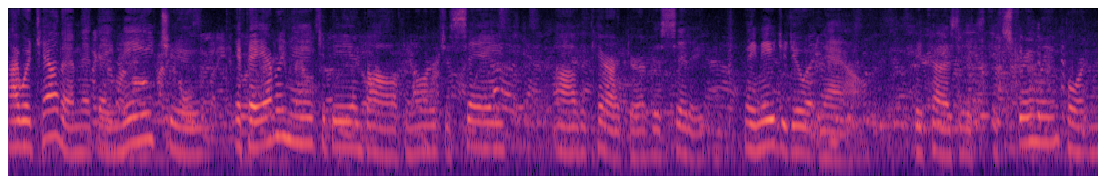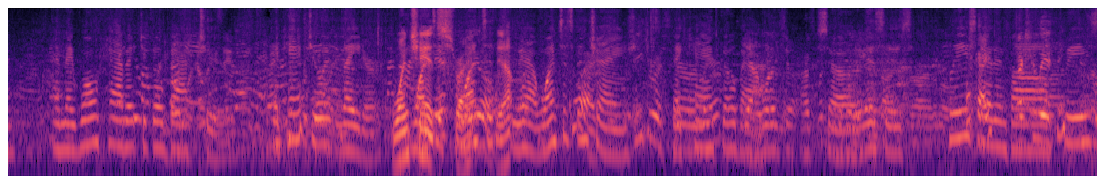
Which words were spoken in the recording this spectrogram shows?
I would tell them that they need to, if they ever need to be involved in order to save uh, the character of this city, they need to do it now because it's extremely important and they won't have it to go back to. They can't do it later. One Once chance, it's- right? Once it- Yeah. Yeah, once it's been changed, they can't go back. So this is, please get involved, please,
